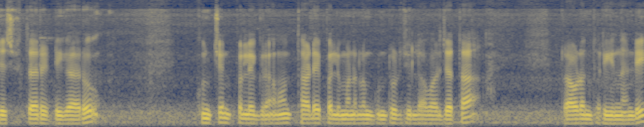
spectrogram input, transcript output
జస్వితారెడ్డి గారు కుంచన్పల్లి గ్రామం తాడేపల్లి మండలం గుంటూరు జిల్లా వారి జత రావడం జరిగిందండి.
